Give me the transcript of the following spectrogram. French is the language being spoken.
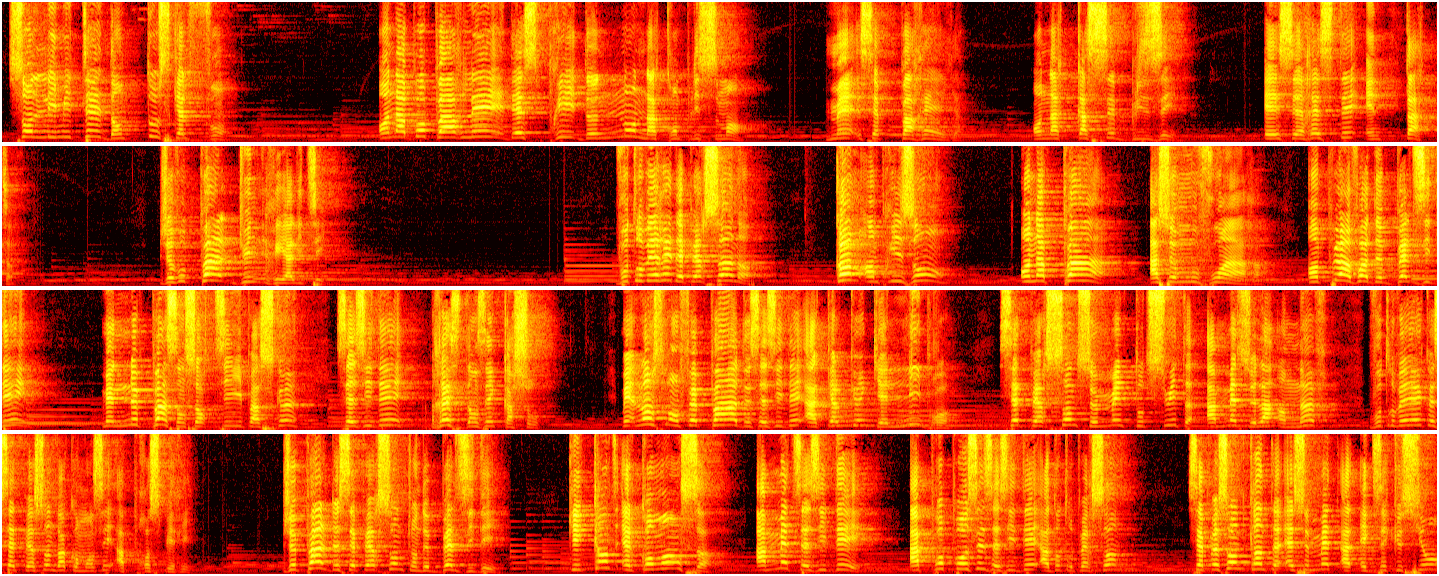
sont limitées dans tout ce qu'elles font. On a beau parler d'esprit de non-accomplissement, mais c'est pareil. On a cassé, brisé, et c'est resté intact. Je vous parle d'une réalité. Vous trouverez des personnes comme en prison, on n'a pas à se mouvoir. On peut avoir de belles idées, mais ne pas s'en sortir parce que ces idées restent dans un cachot. Mais lorsqu'on fait part de ces idées à quelqu'un qui est libre, cette personne se met tout de suite à mettre cela en œuvre. Vous trouverez que cette personne va commencer à prospérer. Je parle de ces personnes qui ont de belles idées, qui quand elles commencent à mettre ces idées, à proposer ces idées à d'autres personnes, ces personnes, quand elles se mettent à exécution,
